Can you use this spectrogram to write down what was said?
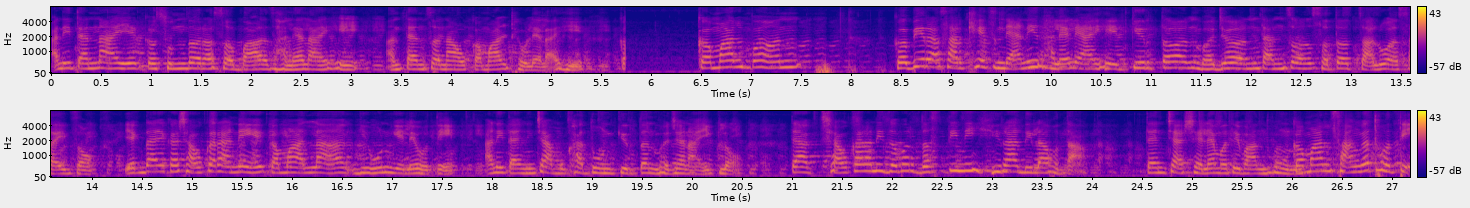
आणि त्यांना एक सुंदर असं बाळ झालेलं आहे आणि त्यांचं नाव कमाल ठेवलेलं आहे. क- कमाल पण कबीरासारखेच ज्ञानी झालेले आहेत. कीर्तन भजन त्यांचं सतत चालू असायचं. एकदा एका शावकराने कमालला घेऊन गेले होते आणि त्यांच्या मुखातून कीर्तन भजन ऐकलं. त्या शावकारांनी जबरदस्तीने हिरा दिला होता. त्यांच्या शेल्यामध्ये बांधून कमाल सांगत होते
